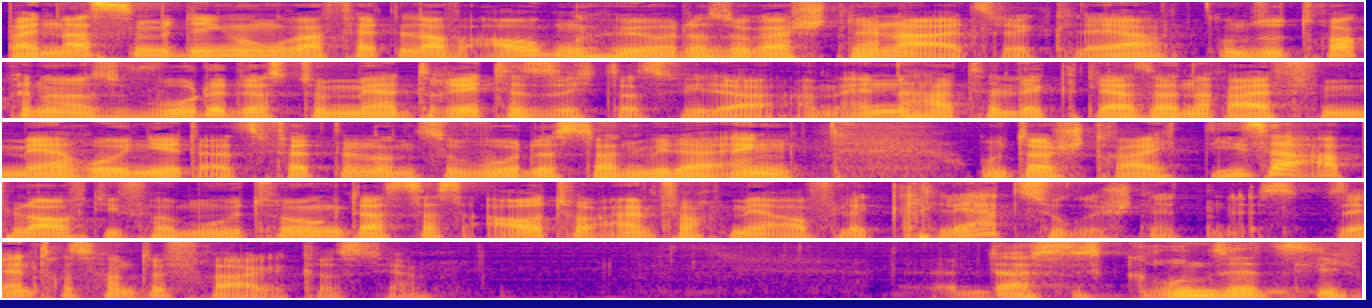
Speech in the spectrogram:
Bei nassen Bedingungen war Vettel auf Augenhöhe oder sogar schneller als Leclerc. Umso trockener es wurde, desto mehr drehte sich das wieder. Am Ende hatte Leclerc seine Reifen mehr ruiniert als Vettel und so wurde es dann wieder eng. Unterstreicht dieser Ablauf die Vermutung, dass das Auto einfach mehr auf Leclerc zugeschnitten ist? Sehr interessante Frage, Christian. Das ist grundsätzlich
